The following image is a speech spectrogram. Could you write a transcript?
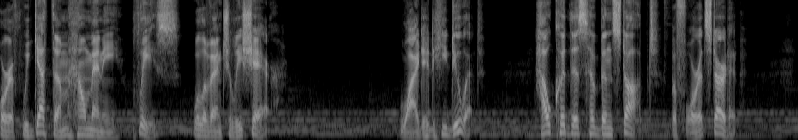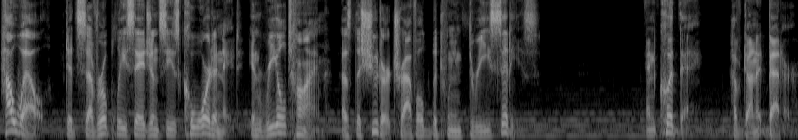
or if we get them, how many police will eventually share. Why did he do it? How could this have been stopped before it started? How well did several police agencies coordinate in real time as the shooter traveled between three cities? And could they have done it better?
